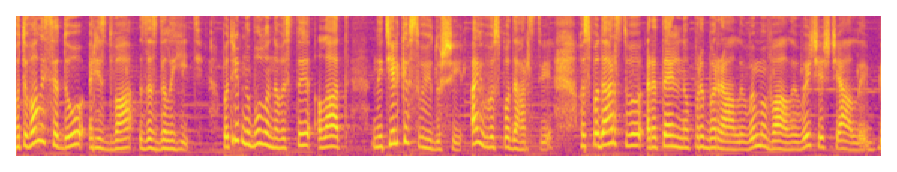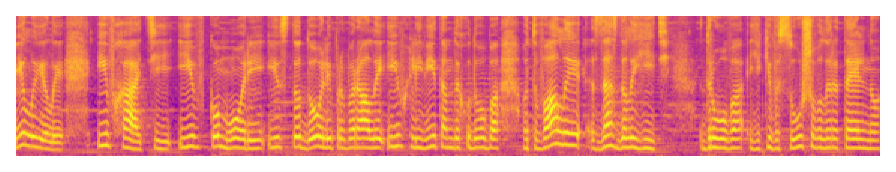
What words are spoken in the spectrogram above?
Готувалися до Різдва заздалегідь. Потрібно було навести лад не тільки в своїй душі, а й в господарстві. Господарство ретельно прибирали, вимивали, вичищали, білили і в хаті, і в коморі, і в стодолі прибирали, і в хліві, там, де худоба, готували заздалегідь. Дрова, які висушували ретельно,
